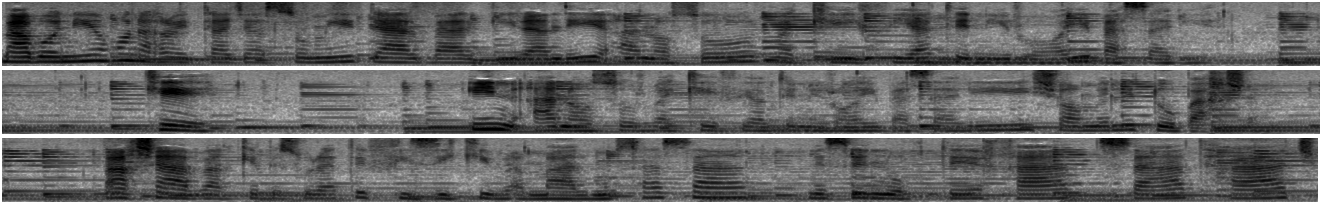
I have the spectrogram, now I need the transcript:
مبانی هنرهای تجسمی در برگیرنده عناصر و کیفیت نیروهای بصریه که این عناصر و کیفیات نیروهای بصری شامل دو بخشن بخش اول که به صورت فیزیکی و ملموس هستند مثل نقطه، خط، سطح، حجم،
